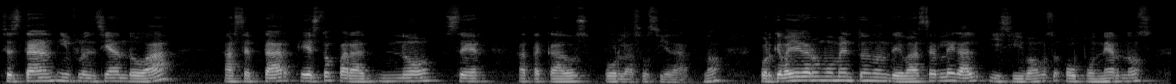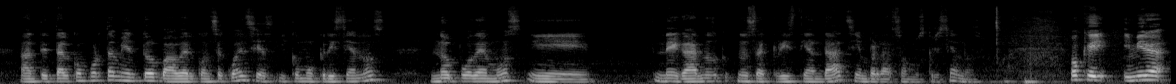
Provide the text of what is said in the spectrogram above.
se están influenciando a aceptar esto para no ser atacados por la sociedad, ¿no? Porque va a llegar un momento en donde va a ser legal y si vamos a oponernos ante tal comportamiento va a haber consecuencias y como cristianos no podemos eh, negarnos nuestra cristiandad si en verdad somos cristianos. Ok, y mira,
